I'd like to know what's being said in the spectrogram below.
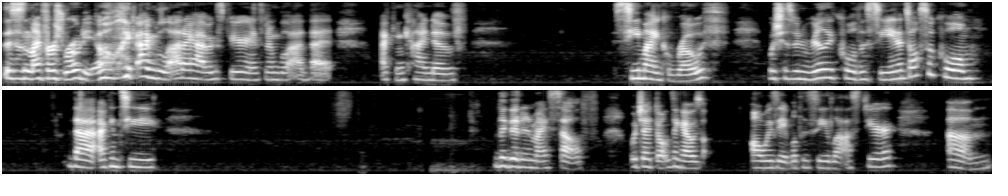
this isn't my first rodeo. Like I'm glad I have experience and I'm glad that I can kind of see my growth, which has been really cool to see. And it's also cool that I can see the good in myself, which I don't think I was always able to see last year. Um,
